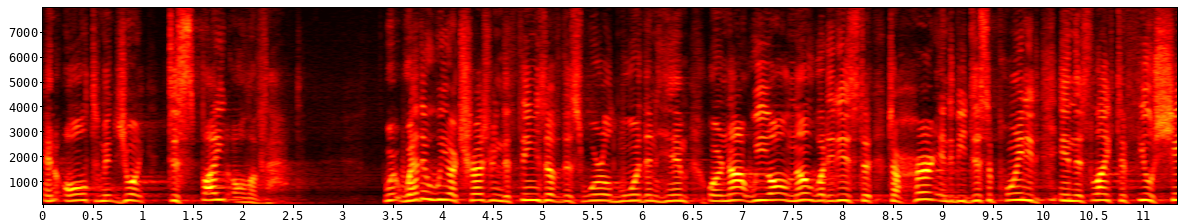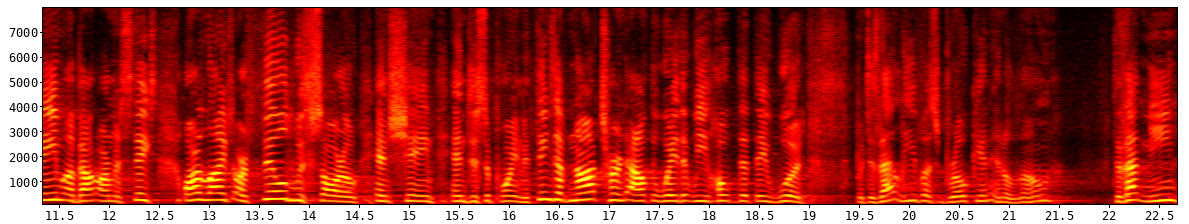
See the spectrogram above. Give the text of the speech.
and ultimate joy despite all of that. Whether we are treasuring the things of this world more than Him or not, we all know what it is to, to hurt and to be disappointed in this life, to feel shame about our mistakes. Our lives are filled with sorrow and shame and disappointment. Things have not turned out the way that we hoped that they would. But does that leave us broken and alone? Does that mean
